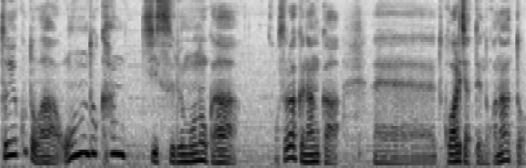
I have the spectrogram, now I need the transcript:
ということは、温度感知するものが、おそらくなんか、えー、壊れちゃってんのかなと。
